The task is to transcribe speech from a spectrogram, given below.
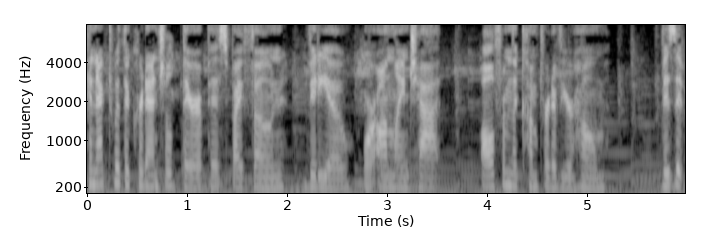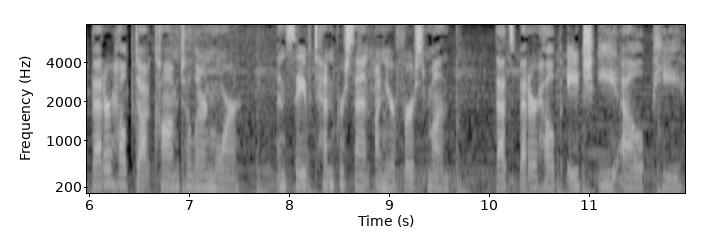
Connect with a credentialed therapist by phone, video, or online chat, all from the comfort of your home. Visit betterhelp.com to learn more and save 10% on your first month. That's BetterHelp H E L P.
